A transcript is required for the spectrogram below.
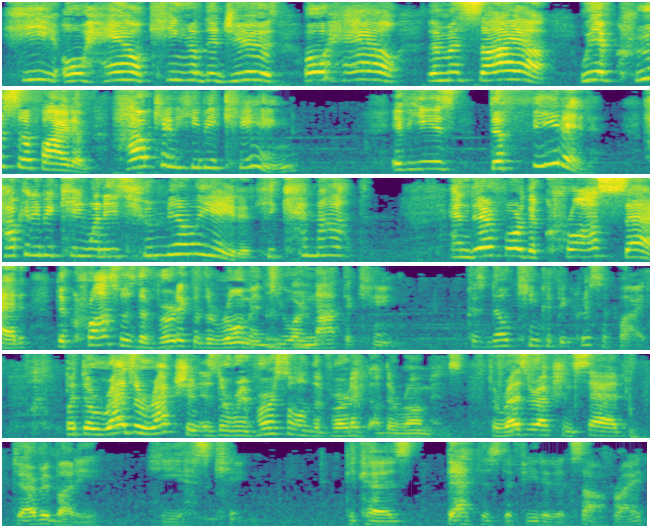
He, oh hail, King of the Jews! Oh hail, the Messiah! We have crucified him. How can he be king if he is defeated? How can he be king when he's humiliated? He cannot. And therefore, the cross said, the cross was the verdict of the Romans, you are not the king. Because no king could be crucified. But the resurrection is the reversal of the verdict of the Romans. The resurrection said to everybody, he is king. Because death is defeated itself, right?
